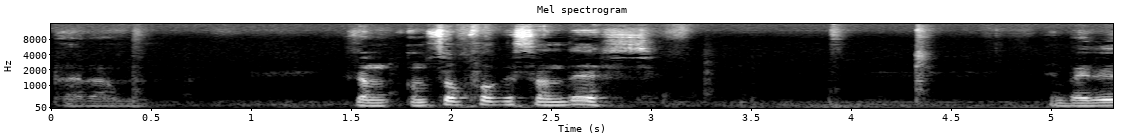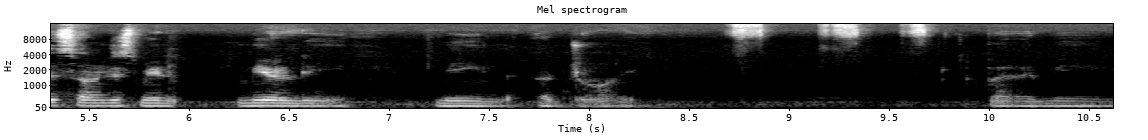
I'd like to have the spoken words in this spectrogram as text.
Because I'm, I'm so focused on this. And by this, I don't just mere, merely mean a drawing, but I mean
